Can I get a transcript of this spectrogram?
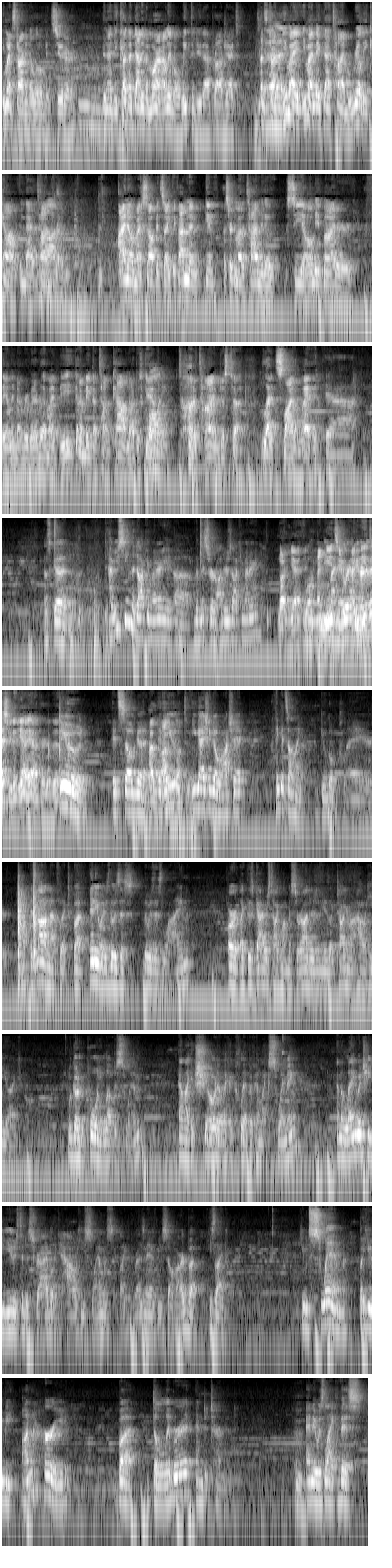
you might start it a little bit sooner, Mm. and then you cut that down even more. I only have a week to do that project. Let's start. You might you might make that time really count in that That's time awesome. frame. I know myself. It's like if I'm gonna give a certain amount of time to go see a homie of mine or a family member, whatever that might be, you gotta make that time count, not just give Quality. a ton of time just to let it slide away. Yeah, that's good. Have you seen the documentary, uh, the Mister Rogers documentary? Not yet. Won't I need to. Neighbor? Have I you heard need of to it? see that. Yeah, yeah, I've heard of it. Dude, it's so good. I- if I would you love to. you guys should go watch it. I think it's on like Google Play or it's not on Netflix. But anyways, there was this there was this line, or like this guy was talking about Mister Rogers, and he was like talking about how he like would go to the pool and he loved to swim, and like it showed it like a clip of him like swimming. And the language he used to describe like how he swam was like resonated with me so hard. But he's like, he would swim, but he would be unhurried, but deliberate and determined. And it was like this.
